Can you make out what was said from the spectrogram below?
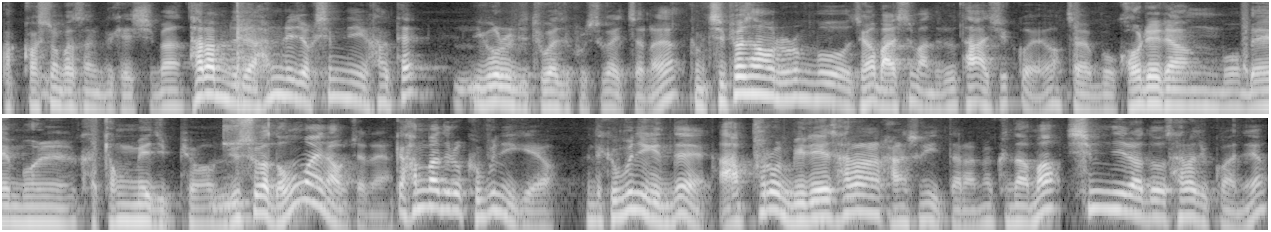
박- 박수정 박사님도 계시지만 사람들의 합리적 심리 상태 이거를 이제 두 가지 볼 수가 있잖아요. 그럼 지표상으로는 뭐 제가 말씀 안 드려도 다 아실 거예요. 자, 뭐 거래량, 뭐 매물, 그 경매 지표 뉴스가 너무 많이 나오잖아요. 그러니까 한마디로 그 분위기예요. 근데 그 분위기인데 앞으로 미래에 살아날 가능성이 있다라면 그나마 심리라도 사라질 거 아니에요?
